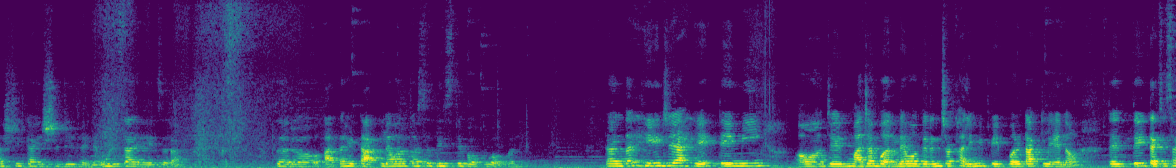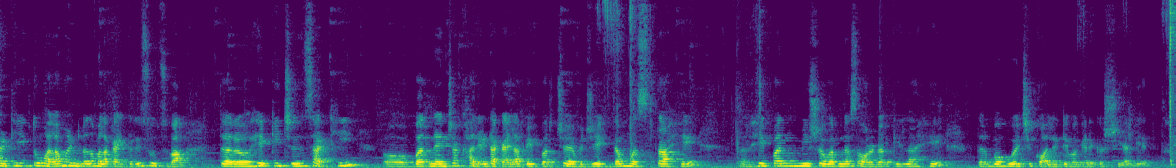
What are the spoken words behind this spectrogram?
अशी काहीशी डिझाईन आहे. उलटा आहे जरा. तर आता हे टाकल्यावर कसं दिसते बघू आपण. त्यानंतर हे जे आहे ते मी जे माझ्या बरण्या वगैरेंच्या खाली मी पेपर टाकले ना ते त्याच्यासाठी तुम्हाला म्हटलं तर मला काहीतरी सुचवा. तर हे किचनसाठी बरण्यांच्या खाली टाकायला पेपरच्या ऐवजी एकदम मस्त आहे. तर हे पण मिशोवरनंच ऑर्डर केलं आहे. तर बघू याची क्वालिटी वगैरे कशी आली आहे.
